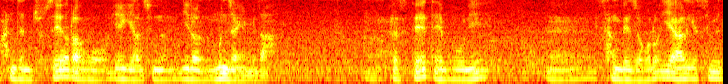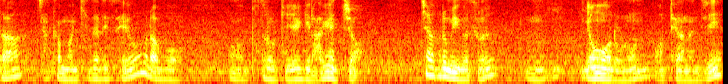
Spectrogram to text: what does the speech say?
한잔 주세요라고 얘기할 수 있는 이런 문장입니다. 어, 그랬을 때 대부분이 에, 상대적으로 예 알겠습니다. 잠깐만 기다리세요. 라고 어, 부드럽게 얘기를 하겠죠. 자 그럼 이것을 음, 영어로는 어떻게 하는지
